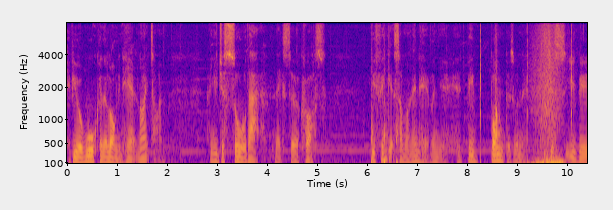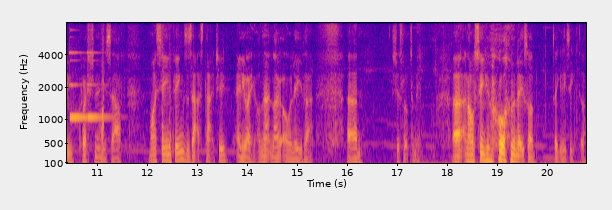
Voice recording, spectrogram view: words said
if you were walking along in here at night time and you just saw that next to a cross? You'd think it's someone in here, wouldn't you? It'd be bonkers, wouldn't it? You'd just you'd be questioning yourself. Am I seeing things? Is that a statue? Anyway, on that note, I will leave that. Um, just looked at me. Uh, and I'll see you all on the next one. Take it easy. Ta-da.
